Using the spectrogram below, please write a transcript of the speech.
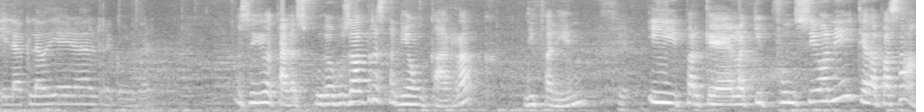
i la Clàudia era el recorder. O sigui que cadascú de vosaltres tenia un càrrec diferent Sí. i perquè l'equip funcioni, què ha de passar?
